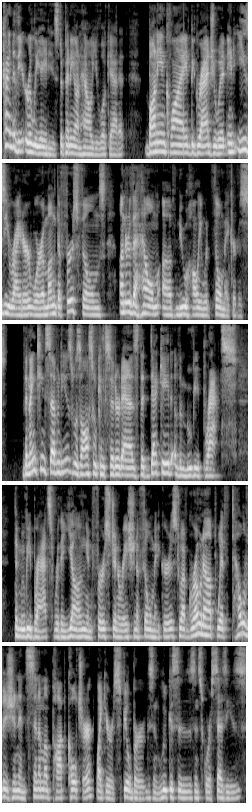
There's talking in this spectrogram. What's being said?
kind of the early 80s, depending on how you look at it. Bonnie and Clyde, The Graduate, and Easy Rider were among the first films under the helm of New Hollywood filmmakers. The 1970s was also considered as the decade of the movie brats. The movie brats were the young and first generation of filmmakers to have grown up with television and cinema pop culture, like your Spielbergs and Lucases and Scorseses.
